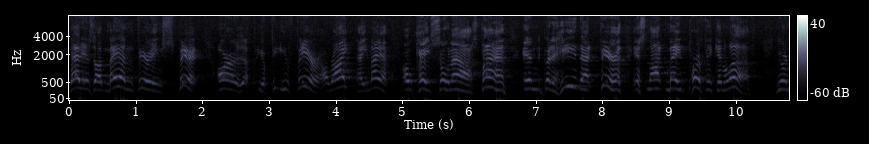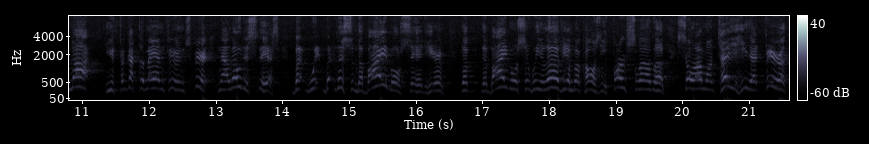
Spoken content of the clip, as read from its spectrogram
that is a man fearing spirit or you fear, all right? Amen. Okay, so now it's fine. And, but he that feareth is not made perfect in love. You're not You forgot the man fearing spirit. Now notice this. But, we, but listen, the Bible said here, the, the Bible said we love him because he first loved us. So I'm going to tell you, he that feareth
